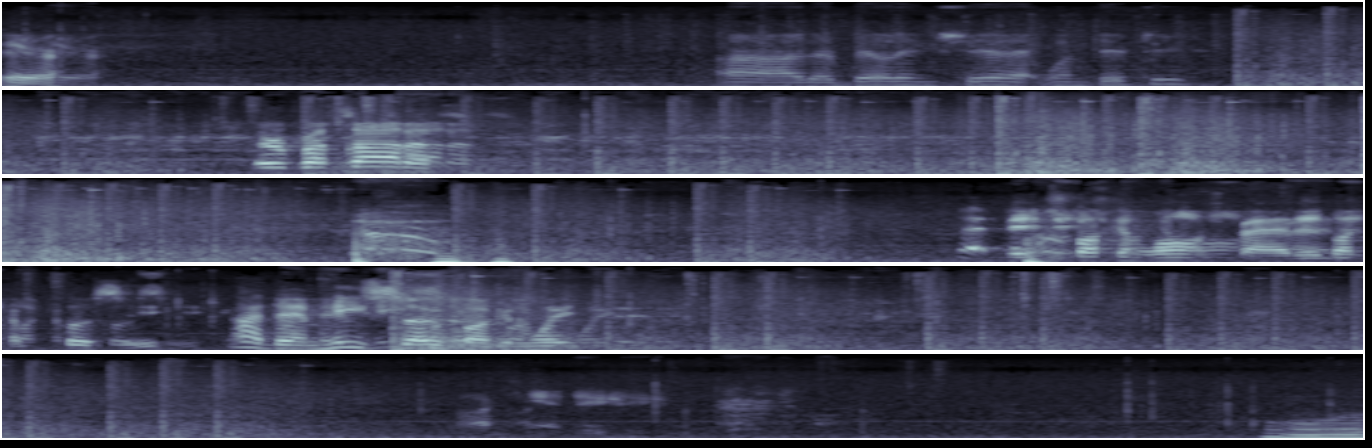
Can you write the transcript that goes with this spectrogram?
Here. Uh, they're building shit at 150. They're beside us. That bitch fucking launch padded like a pussy. God damn, he's so fucking weak. I can't do. Oh, looks like we're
